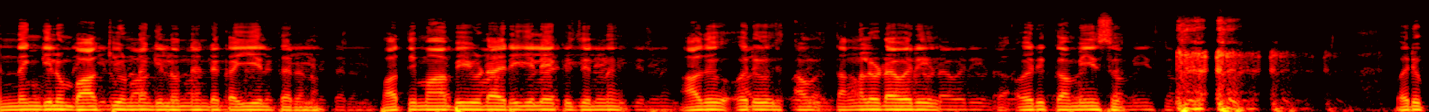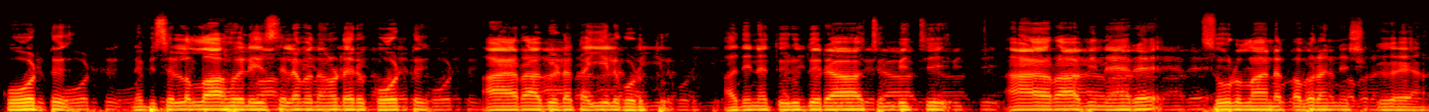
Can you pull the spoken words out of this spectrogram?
എന്തെങ്കിലും ബാക്കിയുണ്ടെങ്കിൽ ഒന്ന് എന്റെ കയ്യിൽ തരണം. ഫാത്തിമാബിയുടെ അരികിലേക്ക് ചെന്ന് അത് ഒരു തങ്ങളുടെ ഒരു ഒരു കമീസ് ഒരു കോട്ട് നബി സല്ലല്ലാഹു അലൈഹി സ്വലമ തങ്ങളുടെ ഒരു കോട്ട് ആ അറാബിയുടെ കയ്യിൽ കൊടുത്തു. അതിനെ തുരുതുരാ ചുംബിച്ച് ആ അറാബി നേരെ സൂറുല്ലാന്റെ കബർ അന്വേഷിക്കുകയാണ്.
